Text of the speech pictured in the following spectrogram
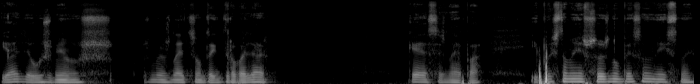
E olha, os meus, os meus netos não têm que trabalhar. Que é essas, não é pá? E depois também as pessoas não pensam nisso, não é?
